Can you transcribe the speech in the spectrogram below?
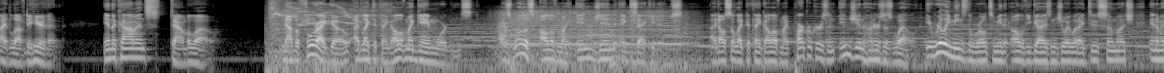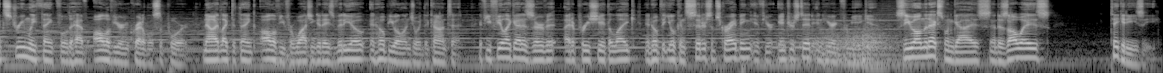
I'd love to hear them. In the comments down below. Now before I go, I'd like to thank all of my game wardens, as well as all of my InGen executives. I'd also like to thank all of my park workers and InGen hunters as well. It really means the world to me that all of you guys enjoy what I do so much, and I'm extremely thankful to have all of your incredible support. Now I'd like to thank all of you for watching today's video and hope you all enjoyed the content. If you feel like I deserve it, I'd appreciate the like and hope that you'll consider subscribing if you're interested in hearing from me again. See you all in the next one, guys, and as always, take it easy.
